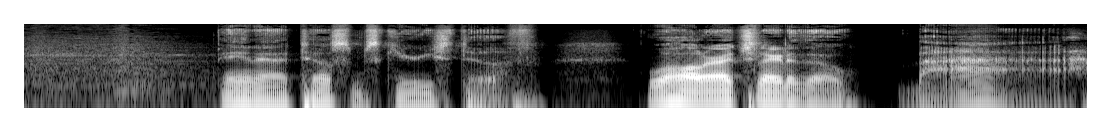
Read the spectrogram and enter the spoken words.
and uh, tell some scary stuff. We'll holler at you later, though. Bye.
